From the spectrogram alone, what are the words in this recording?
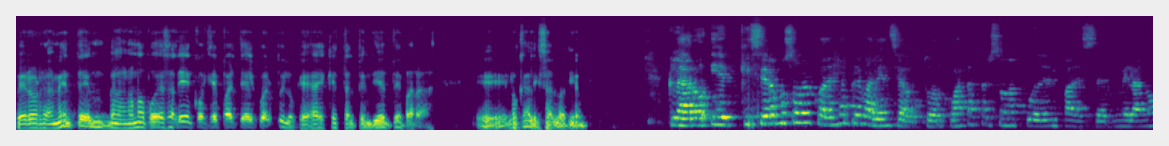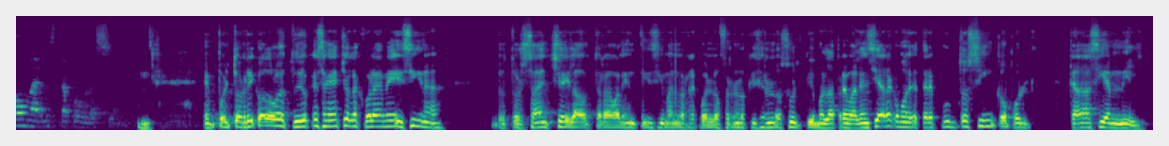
pero realmente el melanoma puede salir en cualquier parte del cuerpo y lo que hay es que estar pendiente para localizarlo a tiempo. Claro, y quisiéramos saber cuál es la prevalencia, doctor. ¿Cuántas personas pueden padecer melanoma en nuestra población? En Puerto Rico, de los estudios que se han hecho en la Escuela de Medicina, doctor Sánchez y la doctora Valentín, si mal no recuerdo, fueron los que hicieron los últimos. La prevalencia era como de 3.5 por cada 100 mil.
